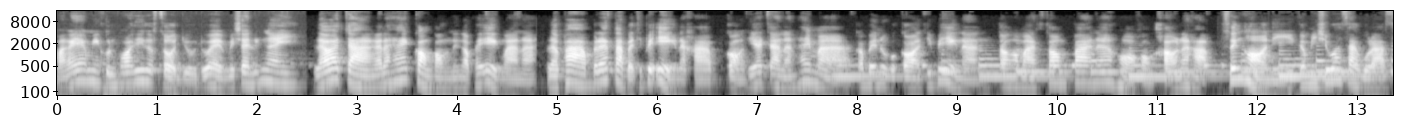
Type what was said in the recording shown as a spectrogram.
มันก็ยังมีคุณพ่อที่โสดอยู่ด้วยไม่ใช่หรือไง แล้วอาจารย์ก็ได้ให้กล่องกล่องหนึ่งกับพระเอกมานะแล้วภาพก็ได้ตัดไปที่พระเอกนะครับกล่องที่อาจารย์นั้นให้มาก็เป็นอุปกรณ์ที่พระเอกนั้น ต้องเอามาซ่อมป้ายหน้าหอของเขานะครับ ซึ่งหอนี้ก็มีชื่อว่าซากุระโซ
